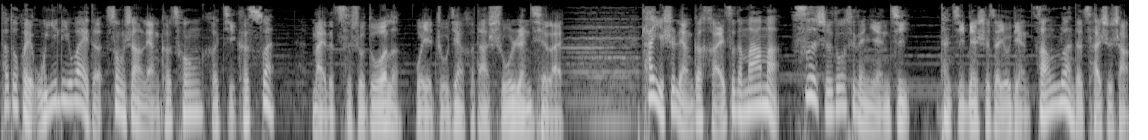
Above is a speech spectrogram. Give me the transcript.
她都会无一例外的送上两颗葱和几颗蒜。买的次数多了，我也逐渐和他熟人起来。她已是两个孩子的妈妈，四十多岁的年纪，但即便是在有点脏乱的菜市场，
